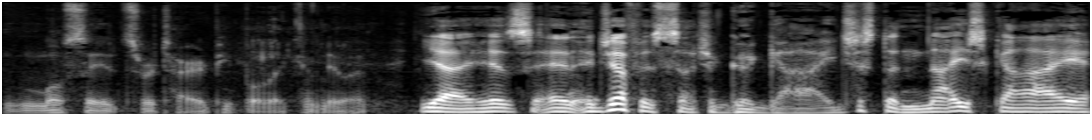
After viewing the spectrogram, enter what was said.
mostly it's retired people that can do it. Yeah, his and, Jeff is such a good guy, just a nice guy,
